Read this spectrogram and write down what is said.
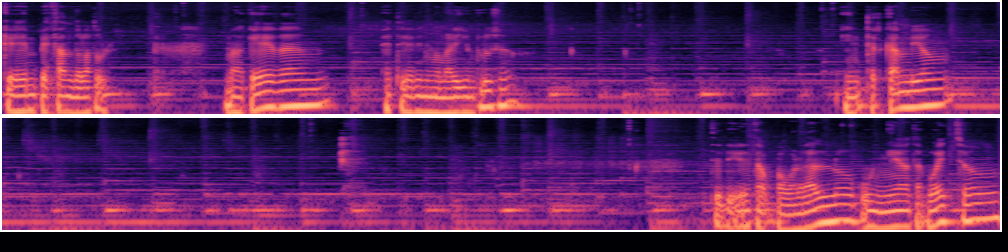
que es empezando el azul. Maqueda, este ya tiene un amarillo incluso. Intercambio. Este tigre está para guardarlo. Cuñado está puesto.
